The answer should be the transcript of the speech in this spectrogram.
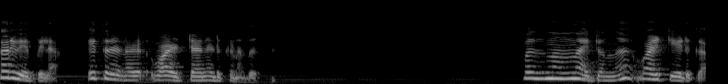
കറിവേപ്പില. ഇത്രയാണ് വഴറ്റാൻ എടുക്കുന്നത് അപ്പോൾ ഇത് നന്നായിട്ടൊന്ന് വഴറ്റിയെടുക്കുക.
